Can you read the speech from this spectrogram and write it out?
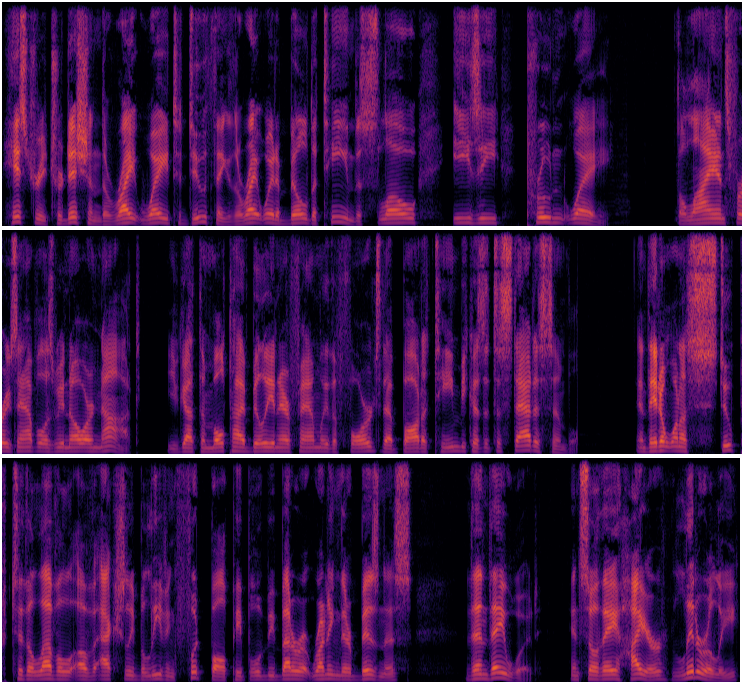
History, tradition, the right way to do things, the right way to build a team, the slow, easy, prudent way. The Lions, for example, as we know, are not. You've got the multi billionaire family, the Fords, that bought a team because it's a status symbol. And they don't want to stoop to the level of actually believing football people would be better at running their business than they would. And so they hire, literally,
